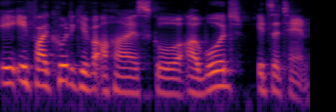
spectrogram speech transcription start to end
If I could give it a higher score, I would. It's a 10.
